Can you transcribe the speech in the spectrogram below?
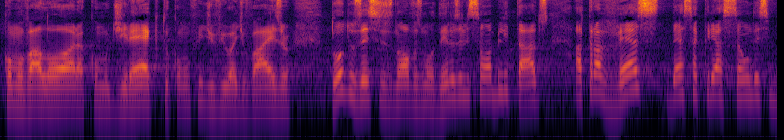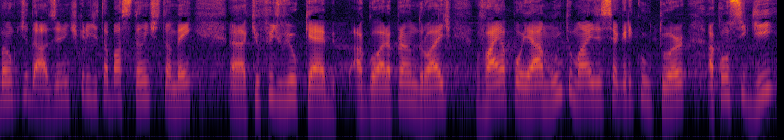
como Valora, como Directo, como FeedView Advisor. Todos esses novos modelos eles são habilitados através dessa criação desse banco de dados. A gente acredita bastante também uh, que o FeedView Cab agora para Android vai apoiar muito mais esse agricultor a conseguir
